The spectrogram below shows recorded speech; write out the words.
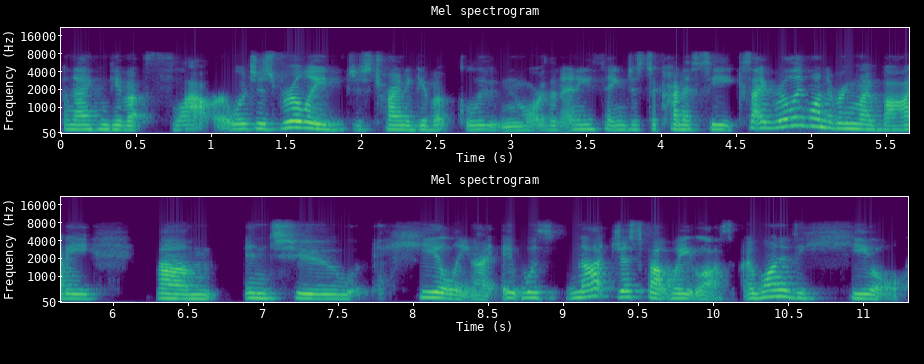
and I can give up flour, which is really just trying to give up gluten more than anything, just to kind of see. Because I really want to bring my body um, into healing. I, it was not just about weight loss. I wanted to heal.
